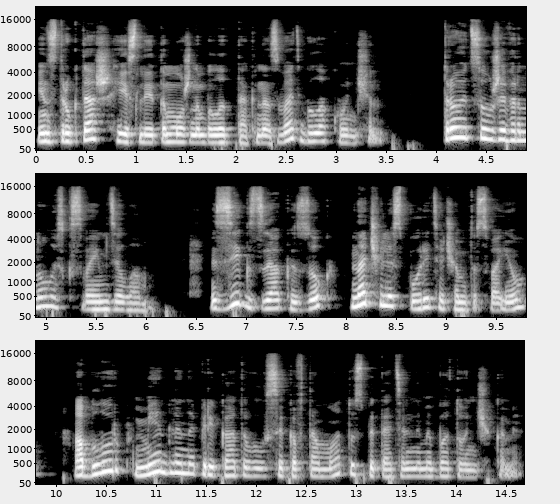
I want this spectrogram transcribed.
Инструктаж, если это можно было так назвать, был окончен. Троица уже вернулась к своим делам. Зиг-заг и Зог начали спорить о чем-то своем, а Блурб медленно перекатывался к автомату с питательными батончиками.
